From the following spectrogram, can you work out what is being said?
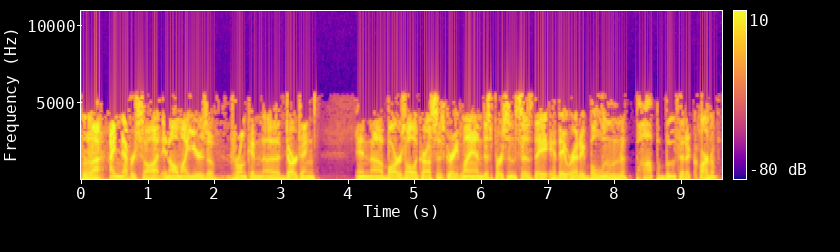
'Cause I, I never saw it in all my years of drunken uh, darting in uh, bars all across this great land. This person says they they were at a balloon pop booth at a carnival.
